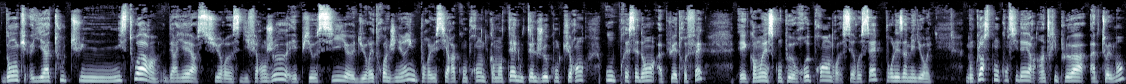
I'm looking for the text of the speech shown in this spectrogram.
Donc il y a toute une histoire derrière sur euh, ces différents jeux et puis aussi euh, du rétro-engineering pour réussir à comprendre comment tel ou tel jeu concurrent ou précédent a pu être fait et comment est-ce qu'on peut reprendre ces recettes pour les améliorer. Donc lorsqu'on considère un AAA actuellement,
